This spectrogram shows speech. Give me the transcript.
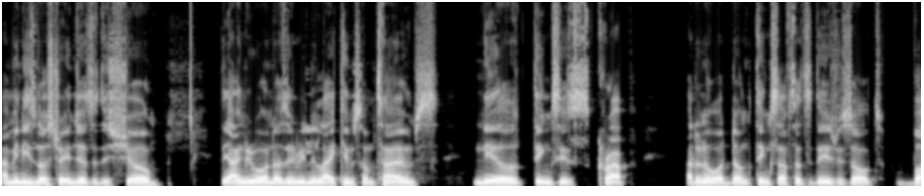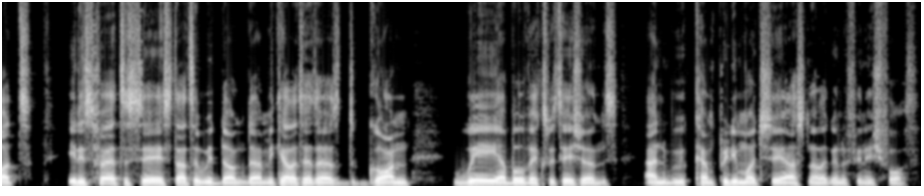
I mean, he's no stranger to the show. The angry one doesn't really like him sometimes. Neil thinks he's crap. I don't know what Dunk thinks after today's result, but it is fair to say, starting with Dunk, that Mikel Arteta has gone way above expectations, and we can pretty much say Arsenal are going to finish fourth.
